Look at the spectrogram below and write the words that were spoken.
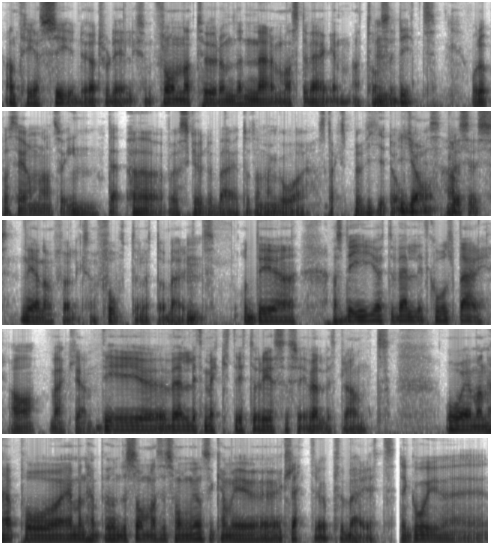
Entré Syd. Jag tror det är liksom från Naturum den närmaste vägen att ta sig mm. dit. Och då passerar man alltså inte över Skuleberget utan man går strax bredvid. Då, ja, ja, precis. Nedanför liksom foten av berget. Mm. Och det, alltså det är ju ett väldigt coolt berg. Ja, verkligen. Det är ju väldigt mäktigt och reser sig väldigt brant. Och är man här på, är man här på under sommarsäsongen så kan man ju klättra upp för berget. Det går ju eh,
